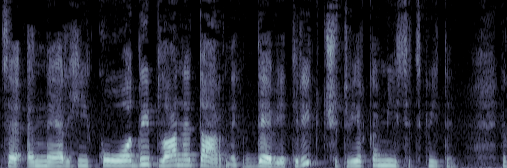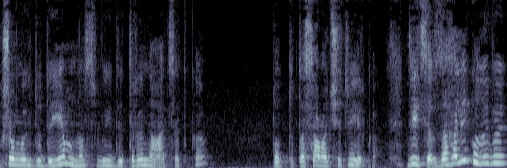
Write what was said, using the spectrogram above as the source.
це енергії, коди планетарних. 9 рік, четвірка місяць, квітень. Якщо ми їх додаємо, у нас вийде 13. Тобто та сама четвірка. Дивіться, взагалі, коли ви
